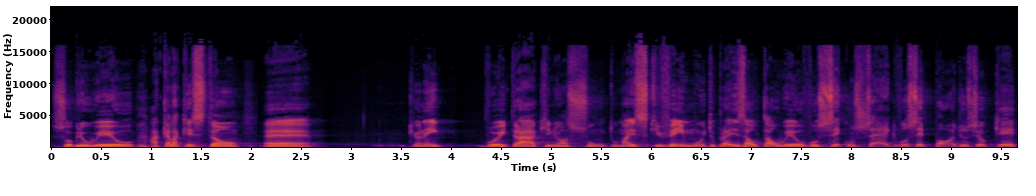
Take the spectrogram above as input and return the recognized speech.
sobre o eu, aquela questão é, que eu nem vou entrar aqui no assunto, mas que vem muito para exaltar o eu. Você consegue, você pode, não sei o quê.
